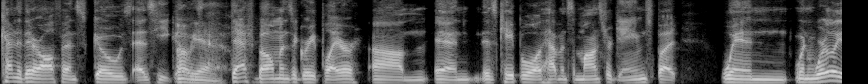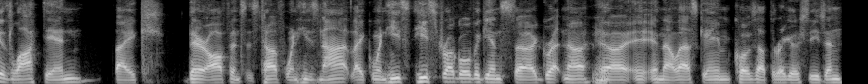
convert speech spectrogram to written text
kind of their offense goes as he goes. oh yeah. Dash Bowman's a great player um, and is capable of having some monster games. But when when Worley is locked in, like their offense is tough. When he's not, like when he's he struggled against uh, Gretna Yeah. uh, in, in that last game, close out the regular season.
